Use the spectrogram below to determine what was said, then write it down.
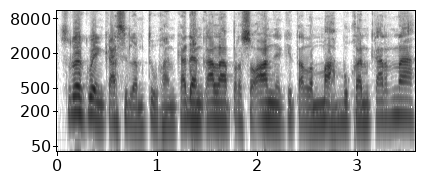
Saudara gue yang kasih dalam Tuhan, kadangkala persoalannya kita lemah bukan karena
